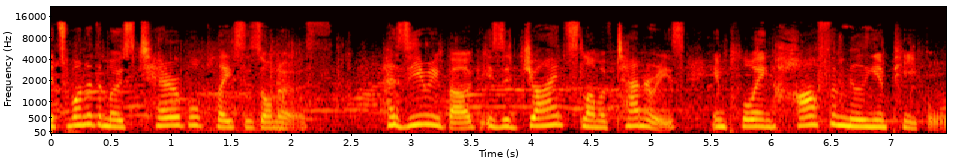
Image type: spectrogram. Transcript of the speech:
It's one of the most terrible places on earth. Hazaribagh is a giant slum of tanneries employing half a million people.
